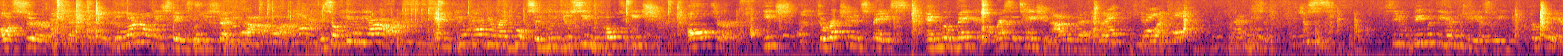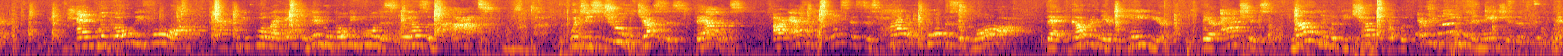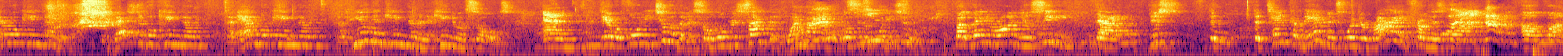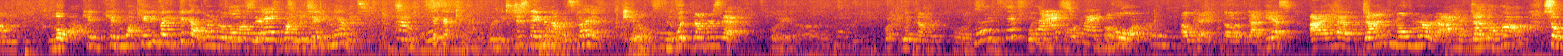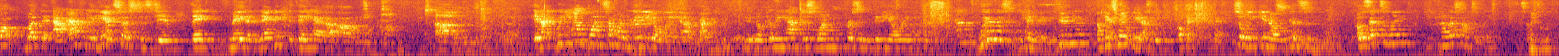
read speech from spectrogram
Osir. You'll learn all these things when you study Ka'aba. And so here we are, and you'll have your red books, and we- you'll see we go to each altar, each direction in space, and we'll make a recitation out of that red and. Just see, be with the energy as we prepare. And we'll go before, after we pour libation, then we'll go before the scales of the Ma'at, which is truth, justice, balance. Our African ancestors had a corpus of law that govern their behavior, their actions, not only with each other, but with every kingdom in nature, the the mineral kingdom, the vegetable kingdom, the animal kingdom, the human kingdom, and the kingdom of souls. And there were 42 of them, and so we'll recite them one by one, we'll go the 42. But later on, you'll see that this, the, the Ten Commandments were derived from this body of um, law. Can, can, can anybody pick out one of the laws that is one of the Ten Commandments? Pick up, just name the numbers, go ahead. Kill. What number is that? Wait, uh, What, what number? What number? Oh. Four. Okay, uh, yes, I have done no murder, I have done no harm. So what, what the, our African ancestors did, they made a negative, they had a, um, um, and I, we have one, someone videoing, uh, from- you know, can we have just one person videoing? Because Where is Henry? Okay, He's right so, we- Okay, okay, so we, you know, because, oh, is that Celine? No, that's not Celine. That's not Celine.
